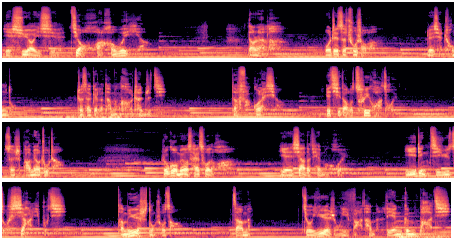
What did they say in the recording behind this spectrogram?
也需要一些教化和喂养。当然了，我这次出手啊，略显冲动，这才给了他们可乘之机。但反过来想，也起到了催化作用，算是拔苗助长。如果我没有猜错的话。眼下的天盟会，一定急于走下一步棋。他们越是动手早，咱们就越容易把他们连根拔起。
